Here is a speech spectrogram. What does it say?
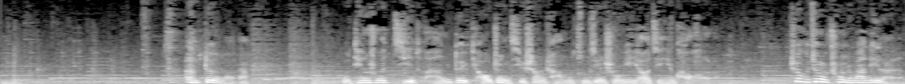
嗯。哎，对了，老大，我听说集团对调整期商场的租金收益也要进行考核了，这不就是冲着万丽来的？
